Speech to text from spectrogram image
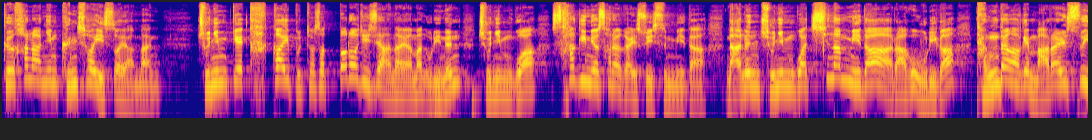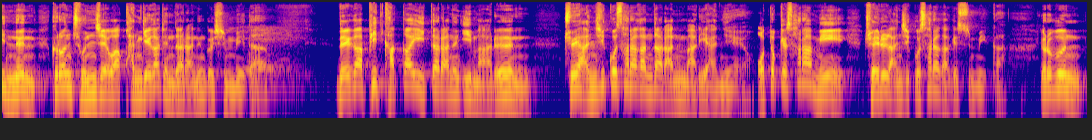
그 하나님 근처에 있어야만 주님께 가까이 붙어서 떨어지지 않아야만 우리는 주님과 사귀며 살아갈 수 있습니다. 나는 주님과 친합니다. 라고 우리가 당당하게 말할 수 있는 그런 존재와 관계가 된다라는 것입니다. 내가 빛 가까이 있다라는 이 말은 죄 안 짓고 살아간다라는 말이 아니에요. 어떻게 사람이 죄를 안 짓고 살아가겠습니까? 여러분,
